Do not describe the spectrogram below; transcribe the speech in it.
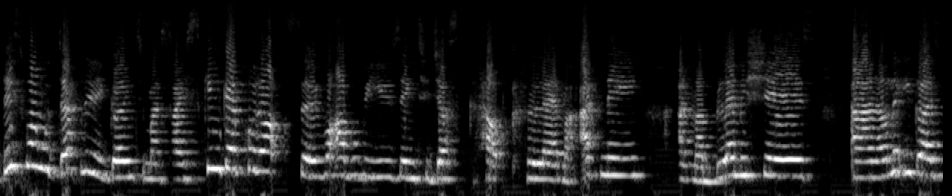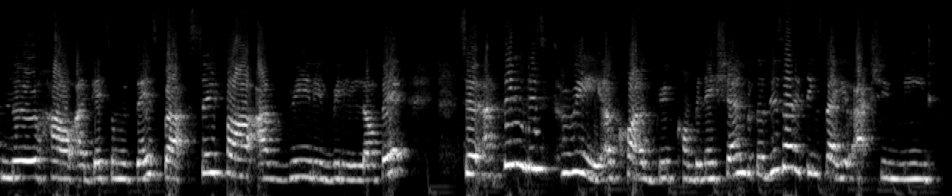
this one will definitely go into my skincare products. So what I will be using to just help clear my acne and my blemishes and I'll let you guys know how I get on with this but so far I really really love it. So I think these three are quite a good combination because these are the things that you actually need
